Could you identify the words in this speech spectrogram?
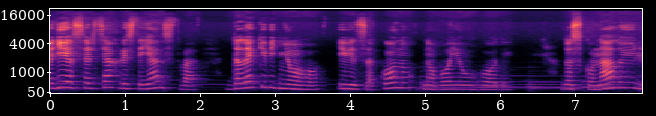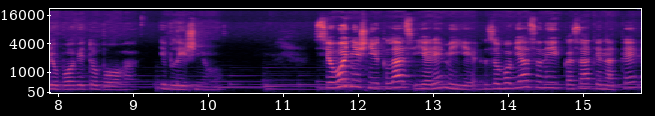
тоді як серця християнства далекі від нього і від закону нової угоди, досконалої любові до Бога і ближнього. Сьогоднішній клас Єремії зобов'язаний вказати на те,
